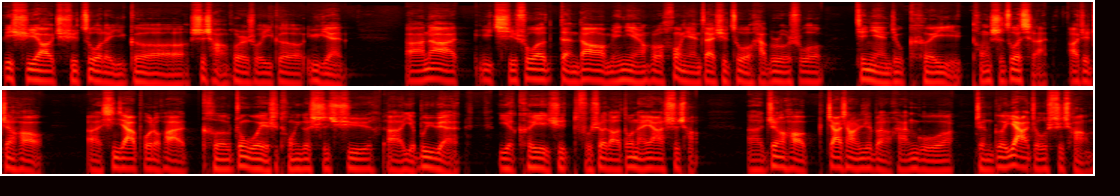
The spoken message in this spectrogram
必须要去做的一个市场，或者说一个语言啊。那与其说等到明年或者后年再去做，还不如说今年就可以同时做起来。而且正好啊，新加坡的话和中国也是同一个时区啊，也不远，也可以去辐射到东南亚市场啊。正好加上日本、韩国整个亚洲市场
